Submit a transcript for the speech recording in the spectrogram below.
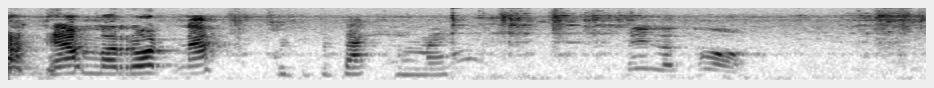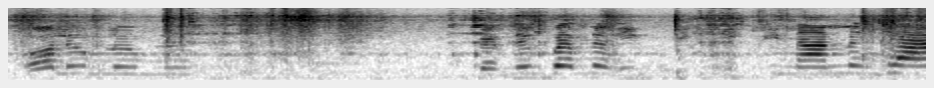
ตักน้ำมารดนะ กูจะไปตักทำไม ไม่ละท่อเออลืมลืมลืมแป๊บหนึงแป๊บหนึงอีกอีกอีกอีกนานหนึ่งค่ะ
